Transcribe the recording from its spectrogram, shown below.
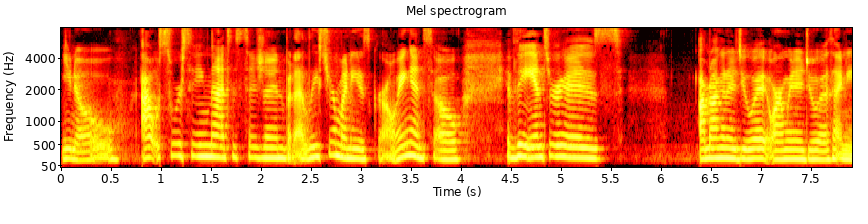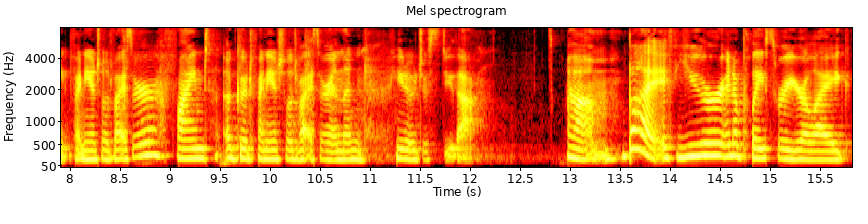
you know, outsourcing that decision, but at least your money is growing. And so if the answer is, I'm not going to do it or I'm going to do it with a financial advisor, find a good financial advisor and then, you know, just do that. Um, but if you're in a place where you're like,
